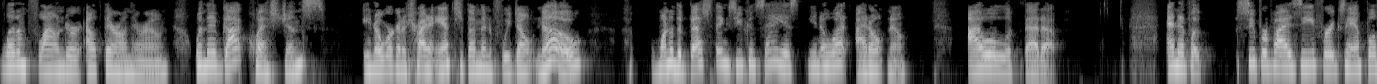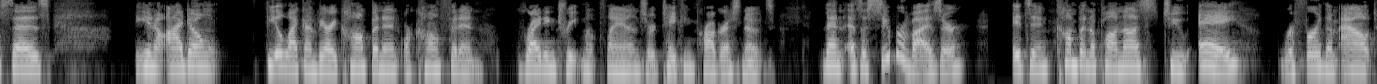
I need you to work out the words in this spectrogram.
let them flounder out there on their own. When they've got questions you know we're going to try to answer them and if we don't know one of the best things you can say is you know what? I don't know. I will look that up. And if a supervisee for example says you know i don't feel like i'm very competent or confident writing treatment plans or taking progress notes then as a supervisor it's incumbent upon us to a refer them out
